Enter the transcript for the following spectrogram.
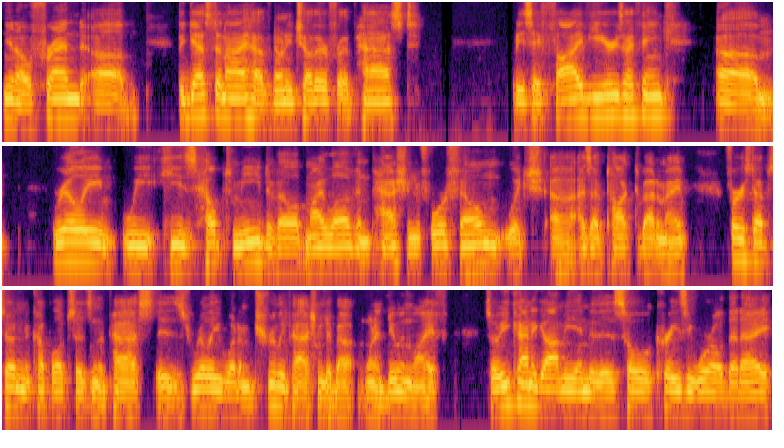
you know, friend. Uh, the guest and I have known each other for the past, what do you say, five years, I think. Um, really, we he's helped me develop my love and passion for film, which, uh, as I've talked about in my first episode and a couple episodes in the past, is really what I'm truly passionate about, want to do in life. So he kind of got me into this whole crazy world that I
